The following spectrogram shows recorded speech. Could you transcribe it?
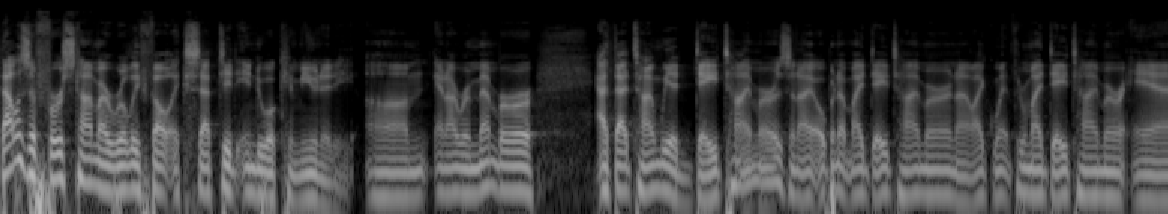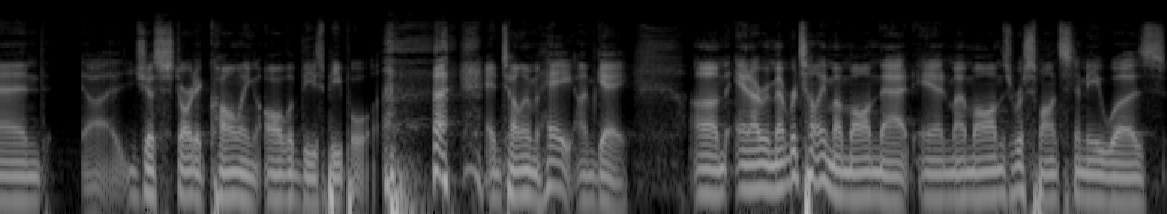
that was the first time I really felt accepted into a community. Um, and I remember at that time we had daytimers and I opened up my daytimer and I like went through my daytimer and uh, just started calling all of these people and telling them, "Hey, I'm gay." Um, and I remember telling my mom that, and my mom's response to me was,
